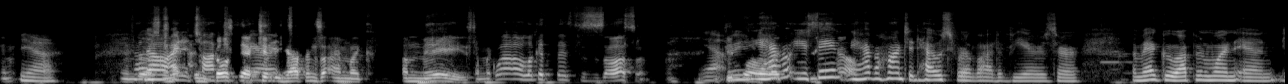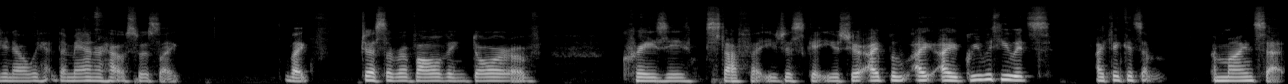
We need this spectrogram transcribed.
And, yeah. And, no, I when ghost activity happens, I'm like amazed. I'm like, wow, look at this. This is awesome. Yeah. you have like, you say you have a haunted house for a lot of years, or I mean, I grew up in one, and you know, we had, the manor house was like, like just a revolving door of crazy stuff that you just get used to. I I, I agree with you. It's I think it's a, a mindset.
